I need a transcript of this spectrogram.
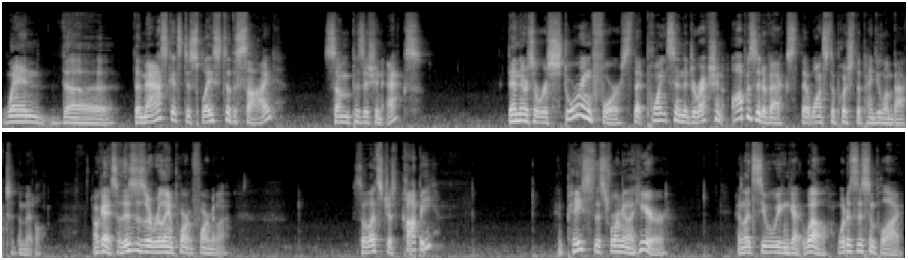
when the the mass gets displaced to the side, some position x, then there's a restoring force that points in the direction opposite of x that wants to push the pendulum back to the middle. Okay, so this is a really important formula. So let's just copy and paste this formula here, and let's see what we can get. Well, what does this imply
